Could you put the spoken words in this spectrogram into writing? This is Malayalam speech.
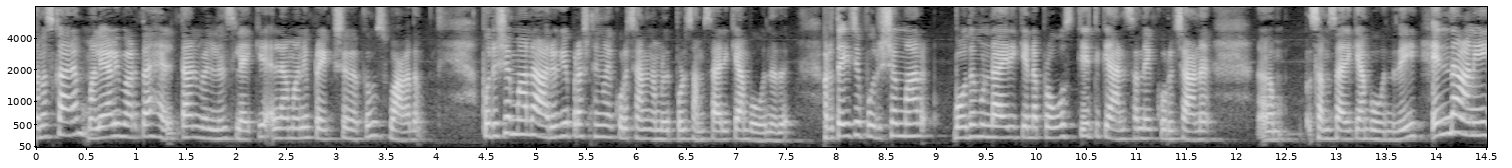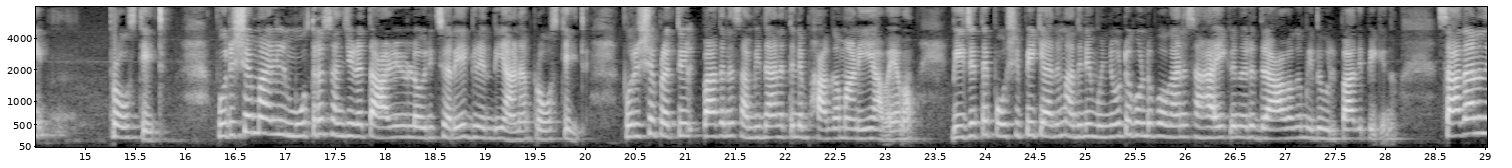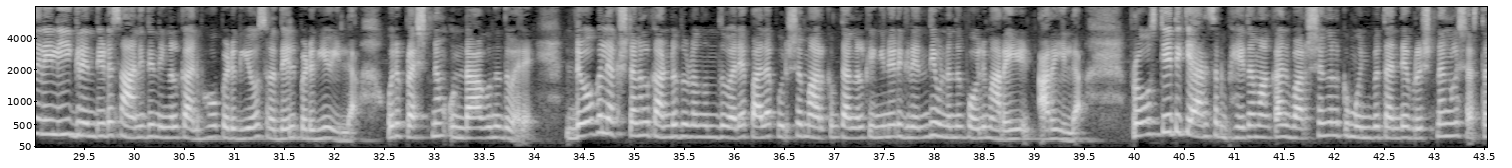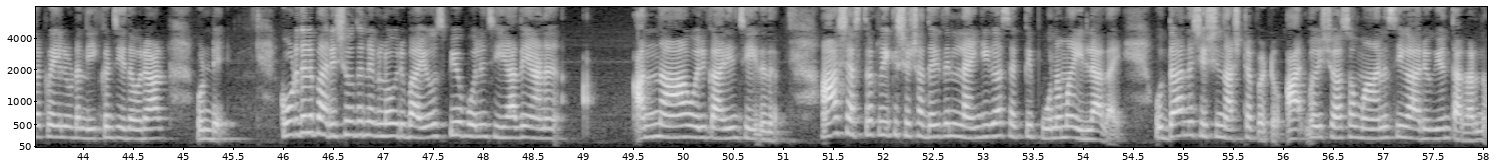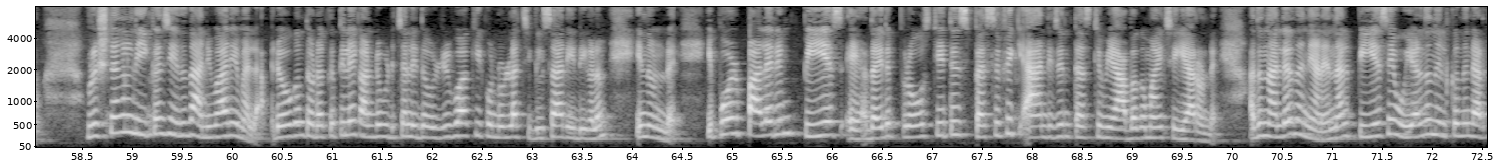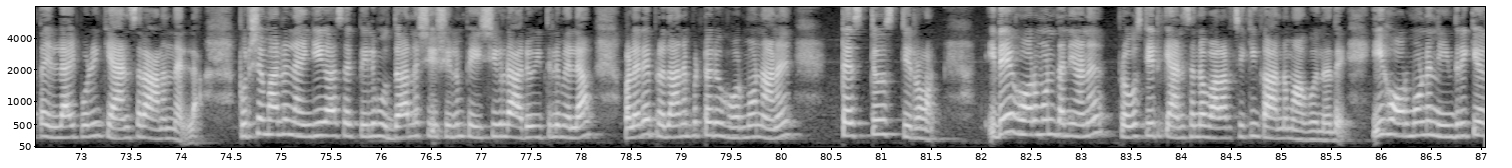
നമസ്കാരം. മലയാളി വാർത്ത ഹെൽത്ത് ആൻഡ് വെൽനസ്സിലേക്ക് എല്ലാ മാന്യ പ്രേക്ഷകർക്കും സ്വാഗതം. പുരുഷന്മാരുടെ ആരോഗ്യ പ്രശ്നങ്ങളെക്കുറിച്ചാണ് നമ്മളിപ്പോൾ സംസാരിക്കാൻ പോകുന്നത്. പ്രത്യേകിച്ച് പുരുഷന്മാർ ബോധമുണ്ടായിരിക്കേണ്ട പ്രോസ്റ്റേറ്റ് ക്യാൻസറിനെ കുറിച്ചാണ് സംസാരിക്കാൻ പോകുന്നത്. എന്താണ് ഈ പ്രോസ്റ്റേറ്റ്? പുരുഷന്മാരിൽ മൂത്രസഞ്ചിയുടെ താഴെയുള്ള ഒരു ചെറിയ ഗ്രന്ഥിയാണ് പ്രോസ്റ്റേറ്റ്. പുരുഷ പ്രത്യുൽപാദന സംവിധാനത്തിന്റെ ഭാഗമാണ് ഈ അവയവം. ബീജത്തെ പോഷിപ്പിക്കാനും അതിനെ മുന്നോട്ട് കൊണ്ടുപോകാനും സഹായിക്കുന്ന ഒരു ദ്രാവകം ഇത് ഉൽപ്പാദിപ്പിക്കുന്നു. സാധാരണ നിലയിൽ ഈ ഗ്രന്ഥിയുടെ സാന്നിധ്യം നിങ്ങൾക്ക് അനുഭവപ്പെടുകയോ ശ്രദ്ധയിൽപ്പെടുകയോ ഇല്ല. ഒരു പ്രശ്നം ഉണ്ടാകുന്നതുവരെ. രോഗലക്ഷണങ്ങൾ കണ്ടു തുടങ്ങുന്നതുവരെ പല പുരുഷന്മാർക്കും തങ്ങൾക്ക് ഇങ്ങനെ ഒരു ഗ്രന്ഥി ഉണ്ടെന്ന് പോലും അറിയി അറിയില്ല. പ്രോസ്റ്റേറ്റ് ക്യാൻസർ ഭേദമാക്കാൻ വർഷങ്ങൾക്ക് മുൻപ് തന്റെ വൃഷ്ണങ്ങൾ ശസ്ത്രക്രിയയിലൂടെ നീക്കം ചെയ്ത ഒരാൾ ഉണ്ട്. കൂടുതൽ പരിശോധനകളോ ഒരു ബയോസ്പിയോ പോലും ചെയ്യാതെയാണ് അന്ന് ആ ഒരു കാര്യം ചെയ്തത്. ആ ശസ്ത്രക്രിയയ്ക്ക് ശേഷം അദ്ദേഹത്തിന് ലൈംഗിക ശക്തി പൂർണമായി ഇല്ലാതായി. ഉദ്ധാരണശേഷി നഷ്ടപ്പെട്ടു. ആത്മവിശ്വാസവും മാനസികാരോഗ്യവും തകർന്നു. വൃഷ്ണങ്ങൾ നീക്കം ചെയ്തത് അനിവാര്യമല്ല. രോഗം തുടക്കത്തിലെ കണ്ടുപിടിച്ചാൽ ഇത് ഒഴിവാക്കിക്കൊണ്ടുള്ള ചികിത്സാ രീതികളും ഇന്നുണ്ട്. ഇപ്പോൾ പലരും പി എസ് എ അതായത് പ്രോസ്റ്റേറ്റ് സ്പെസിഫിക് ആന്റിജൻ ടെസ്റ്റ് വ്യാപകമായി ചെയ്യാറുണ്ട്. അത് നല്ലത് തന്നെയാണ്. എന്നാൽ പി എസ് എ ഉയർന്നു നിൽക്കുന്നതിന്റെ അർത്ഥം എല്ലായ്പ്പോഴും ക്യാൻസർ ആണെന്നല്ല. പുരുഷന്മാരുടെ ലൈംഗികാസക്തിയിലും ഉദ്ധാരണശേഷിയിലും പേശികളുടെ ആരോഗ്യത്തിലുമെല്ലാം വളരെ പ്രധാനപ്പെട്ട ഒരു ഹോർമോണാണ് ടെസ്റ്റോസ്റ്റിറോൺ ഇതേ ഹോർമോൺ തന്നെയാണ് പ്രോസ്റ്റേറ്റ് ക്യാൻസറിന്റെ വളർച്ചയ്ക്ക് കാരണമാകുന്നത്. ഈ ഹോർമോണിനെ നിയന്ത്രിക്കുക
